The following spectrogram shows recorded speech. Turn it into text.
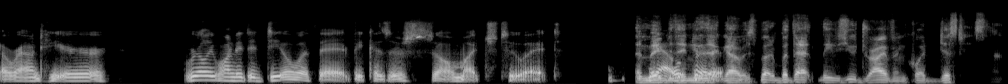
around here really wanted to deal with it because there's so much to it. And maybe yeah, they knew that guy was, but but that leaves you driving quite a distance then.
